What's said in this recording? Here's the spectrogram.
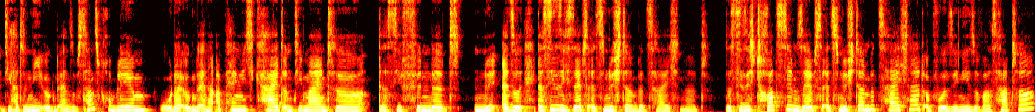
die hatte nie irgendein Substanzproblem oder irgendeine Abhängigkeit und die meinte, dass sie findet, also dass sie sich selbst als nüchtern bezeichnet dass sie sich trotzdem selbst als nüchtern bezeichnet, obwohl sie nie sowas hatte.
